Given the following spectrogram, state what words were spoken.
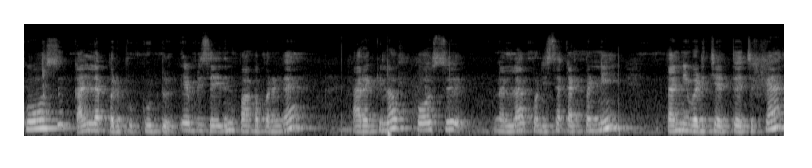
கோஸு கடலப்பருப்பு கூட்டு. எப்படி செய்யுதுன்னு பார்க்க போகிறேங்க அரை கிலோ கோஸு நல்லா பொடிசாக கட் பண்ணி தண்ணி வடித்து எடுத்து வச்சுருக்கேன்.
